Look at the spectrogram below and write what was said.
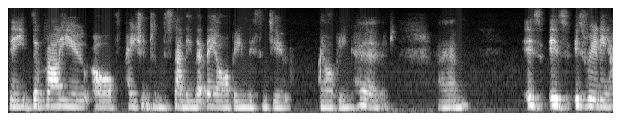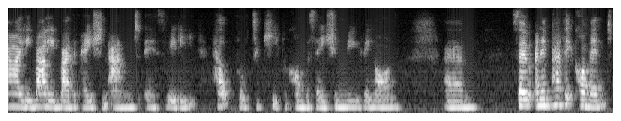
the, the value of patient understanding that they are being listened to, they are being heard, um, is, is, is really highly valued by the patient and is really helpful to keep a conversation moving on. Um, so an empathic comment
